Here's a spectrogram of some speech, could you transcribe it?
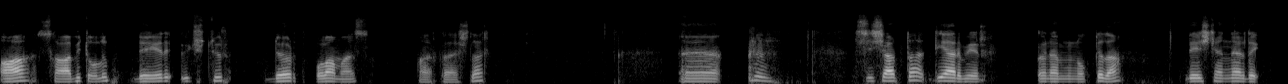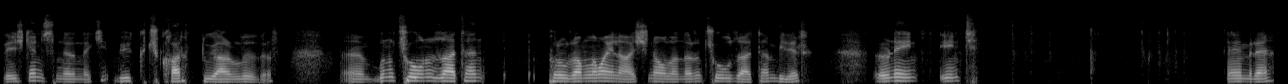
a sabit olup değeri 3'tür 4 olamaz arkadaşlar. Ee, C Sharp'ta diğer bir önemli nokta da değişkenlerde değişken isimlerindeki büyük küçük harf duyarlılığıdır. Ee, bunu çoğunu zaten programlamayla aşina olanların çoğu zaten bilir. Örneğin int Emre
